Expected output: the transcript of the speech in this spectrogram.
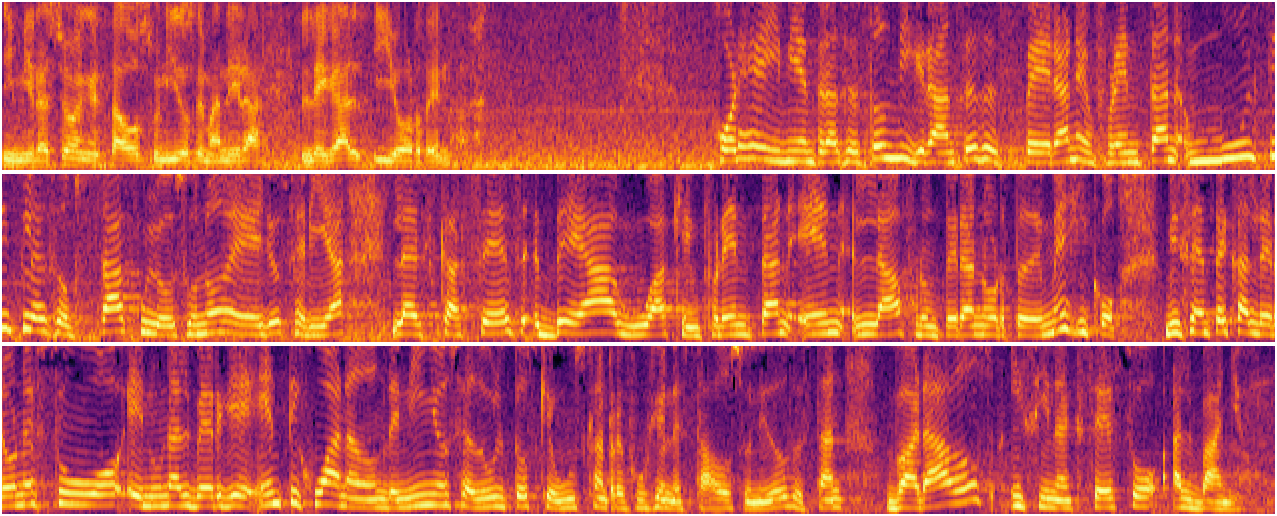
inmigración en Estados Unidos de manera legal y ordenada. Jorge, y mientras estos migrantes esperan, enfrentan múltiples obstáculos. Uno de ellos sería la escasez de agua que enfrentan en la frontera norte de México. Vicente Calderón estuvo en un albergue en Tijuana donde niños y adultos que buscan refugio en Estados Unidos están varados y sin acceso al baño.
